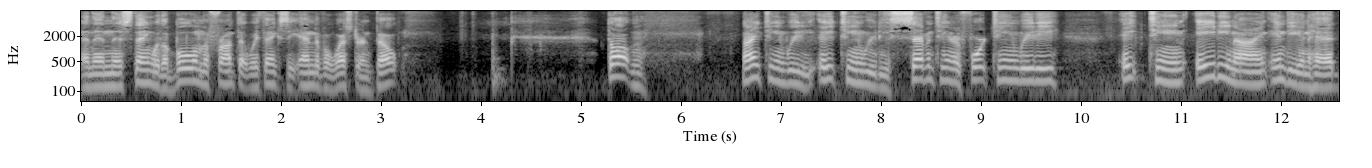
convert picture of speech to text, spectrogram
And then this thing with a bull in the front that we think's the end of a western belt. Dalton, 19 Wheatie, 18 Wheatie, 17 or 14 Wheatie, 1889 Indian head.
